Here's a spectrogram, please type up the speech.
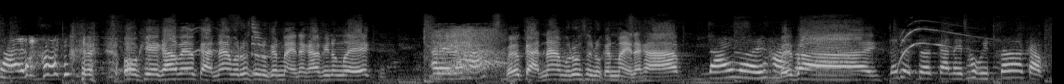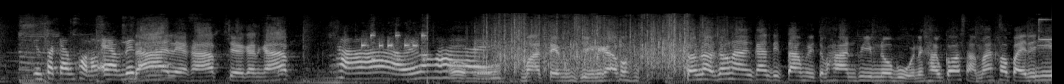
ใช่ได้โอเคครับไว้โอกาสหน้ามาร่วมสนุกกันใหม่นะครับ พี่น้องเล็กอะไรนะคะ ไว้โอกาสหน้ามาร่วมสนุกกันใหม่นะครับได้เลยค่ะบ๊ายบาย แล้วเดี๋ยวเจอกันในทวิตเตอร์กับ อินสตาแกรมของน้องแอมด้วยนะได้เลยครับ เจอกันครับ ค่ะบ๊ายบาโอ้โห ย มาเต็มจริงๆนะครับผมสำหรับช่องทางการติดตามผลิตภัณฑ์พรีมโนบุนะครับ ก็สามารถเข้าไปได้ที่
